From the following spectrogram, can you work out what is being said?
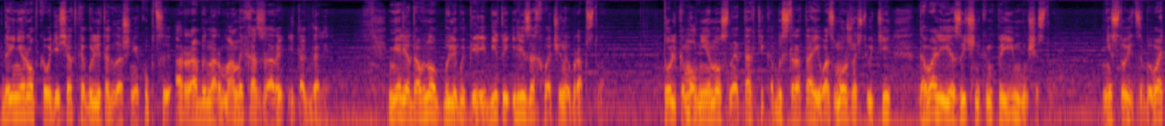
Да и не робкого десятка были тогдашние купцы – арабы, норманы, хазары и так далее. Меря давно были бы перебиты или захвачены в рабство. Только молниеносная тактика, быстрота и возможность уйти давали язычникам преимущество. Не стоит забывать,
